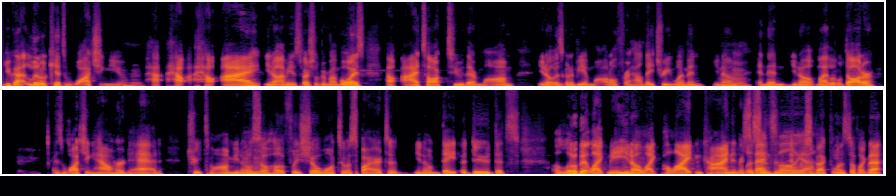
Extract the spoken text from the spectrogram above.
you got little kids watching you. Mhm. How, how how I, you know, I mean, especially for my boys, how I talk to their mom, you know, is going to be a model for how they treat women, you know. Mhm. And then, you know, my little daughter is watching how her dad treats mom, you know. So Mm-hmm. hopefully she'll want to aspire to, you know, date a dude that's a little bit like me, you know, Mhm. like polite and kind and listens and, and yeah. respectful and stuff like that.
